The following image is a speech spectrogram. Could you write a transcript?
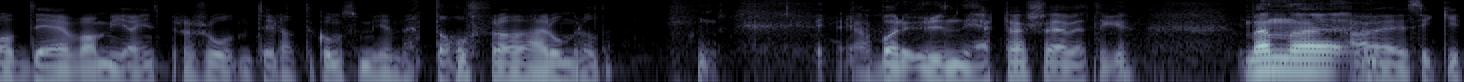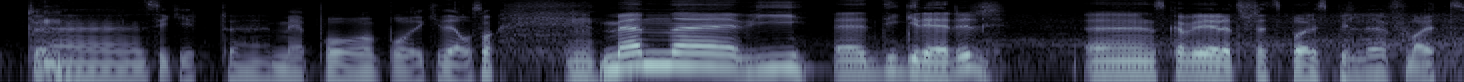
Og det var mye av inspirasjonen til at det kom så mye metal fra det her området. Jeg har bare urinert her, så jeg vet ikke. Men eh, Ja, jeg er sikkert, eh, sikkert eh, med på å påvirke det også. Mm. Men uh, vi digrerer. Skal vi rett og slett bare spille Flight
